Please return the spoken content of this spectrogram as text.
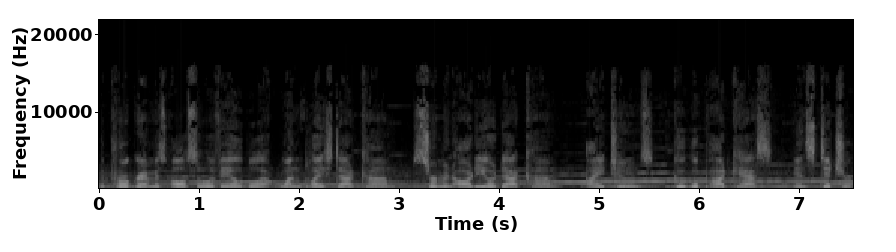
The program is also available at oneplace.com, sermonaudio.com, iTunes, Google Podcasts, and Stitcher.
